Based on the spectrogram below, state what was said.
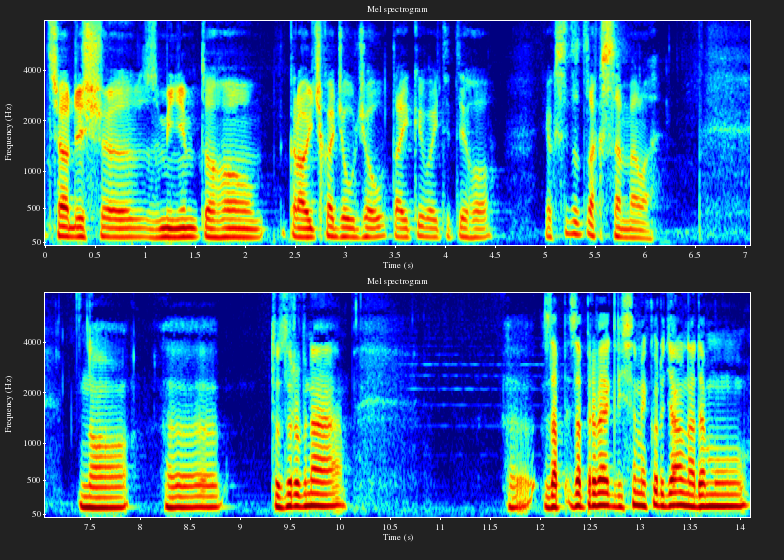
Třeba když eh, zmíním toho králíčka Jojo, Taiki Waititiho, jak se to tak semele? No, to zrovna za, za prvé, když jsem jako dodělal na DAMu,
